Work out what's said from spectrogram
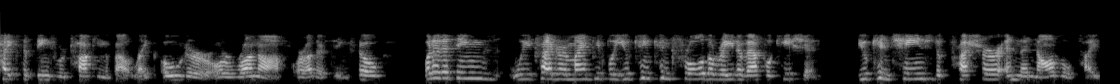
types of things we're talking about, like odor or runoff or other things. So one of the things we try to remind people, you can control the rate of application. You can change the pressure and the nozzle type,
